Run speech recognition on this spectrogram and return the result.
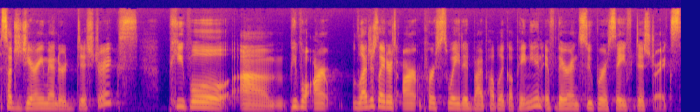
such gerrymandered districts, people um, people aren't legislators aren't persuaded by public opinion if they're in super safe districts.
